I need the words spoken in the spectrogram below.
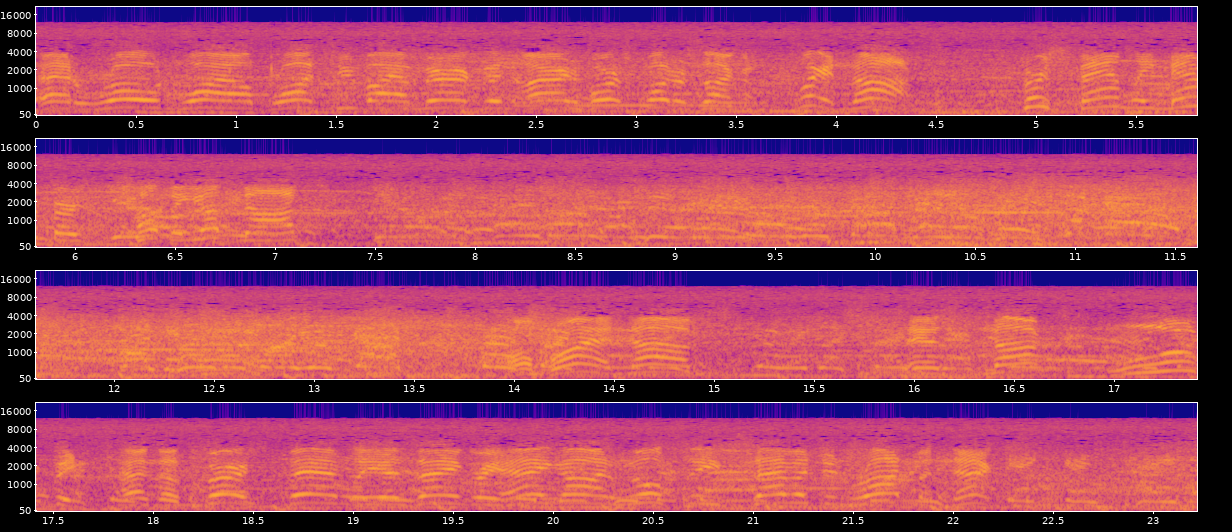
at Road Wild, brought to you by American Iron Horse Motorcycle. Look at Knobbs. First family members helping up Knobbs. Oh, Brian Knobbs is knocked loopy, and the first family is angry. Hang on, we'll see Savage and Rodman next.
